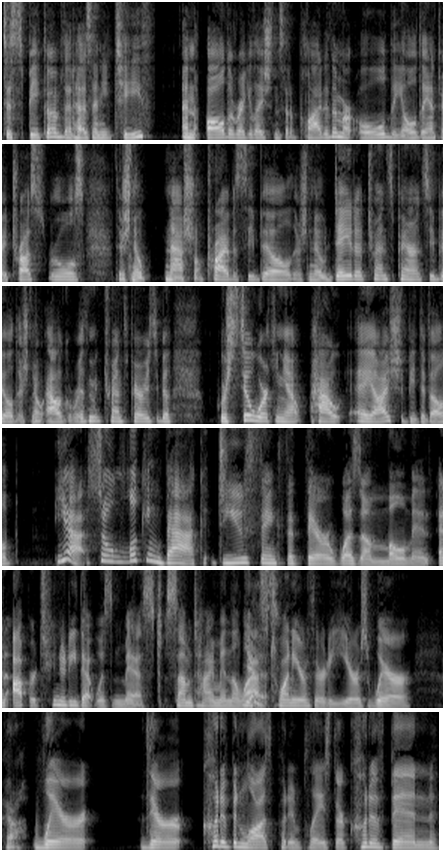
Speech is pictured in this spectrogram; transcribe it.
to speak of that has any teeth. And all the regulations that apply to them are old, the old antitrust rules. There's no national privacy bill. There's no data transparency bill. There's no algorithmic transparency bill. We're still working out how AI should be developed. Yeah. So looking back, do you think that there was a moment, an opportunity that was missed sometime in the last yes. 20 or 30 years where yeah. where there could have been laws put in place, there could have been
